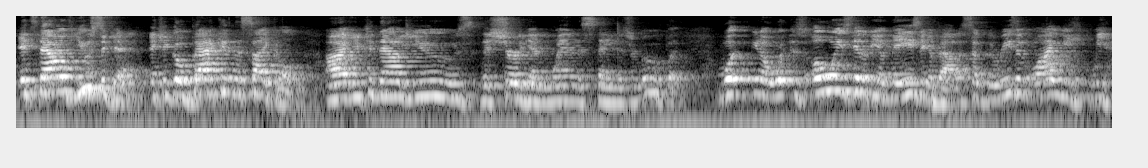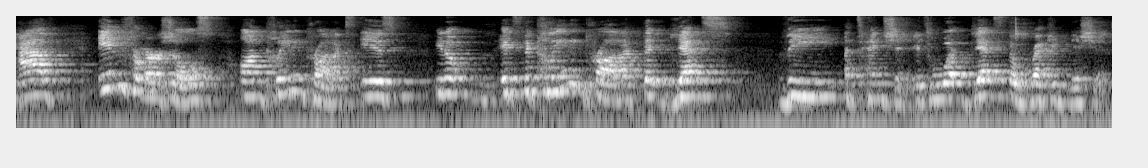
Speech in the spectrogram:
it's now of use again. It can go back in the cycle. Right, you can now use the shirt again when the stain is removed. But what you know, what is always going to be amazing about us, and the reason why we we have infomercials on cleaning products is, you know, it's the cleaning product that gets the attention. It's what gets the recognition.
